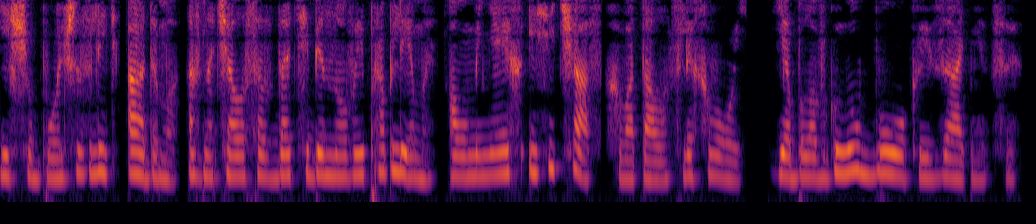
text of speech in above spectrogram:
Еще больше злить Адама означало создать себе новые проблемы, а у меня их и сейчас хватало с лихвой. Я была в глубокой заднице.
